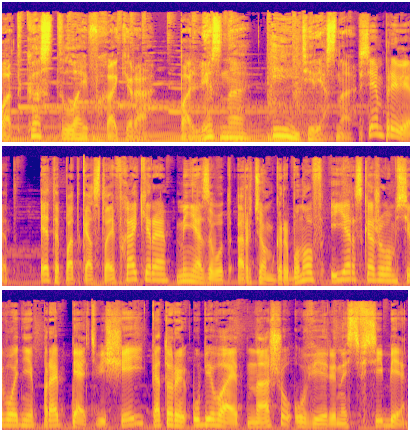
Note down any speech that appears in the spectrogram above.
Подкаст лайфхакера. Полезно и интересно. Всем привет! Это подкаст лайфхакера. Меня зовут Артем Горбунов, и я расскажу вам сегодня про 5 вещей, которые убивают нашу уверенность в себе.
